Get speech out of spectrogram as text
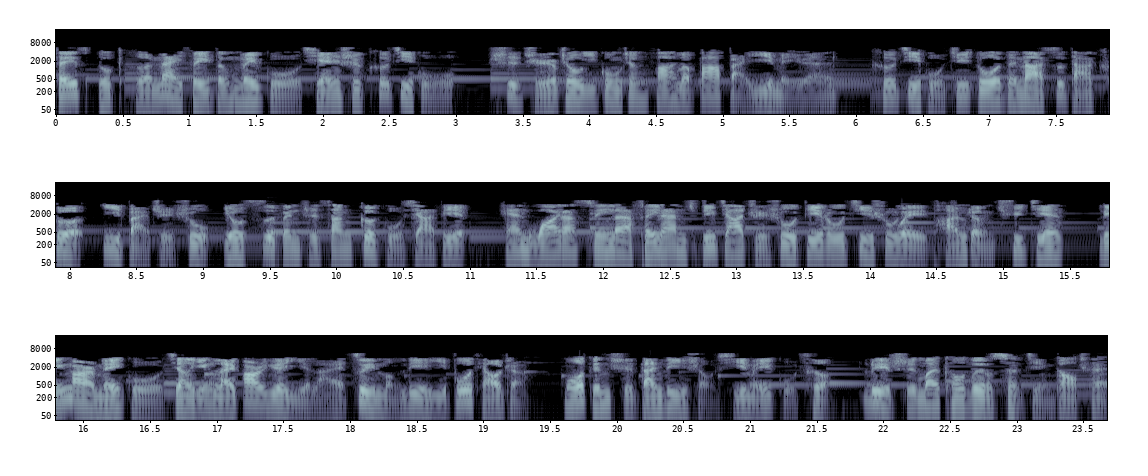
Facebook 和奈飞等美股前十科技股市值周一共蒸发了八百亿美元。科技股居多的纳斯达克一百指数有四分之三个股下跌，NYSE FANG 加指数跌入技术位盘整区间。零二美股将迎来二月以来最猛烈一波调整。摩根士丹利首席美股策略师 Michael Wilson 警告，称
